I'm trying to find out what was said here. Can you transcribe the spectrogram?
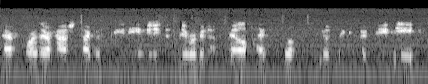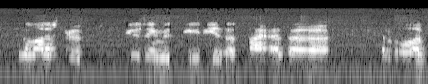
therefore their hashtag was GED, meaning that they were going to fail high school go take their GED. There's a lot of sort of using the GED as a as a symbol of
